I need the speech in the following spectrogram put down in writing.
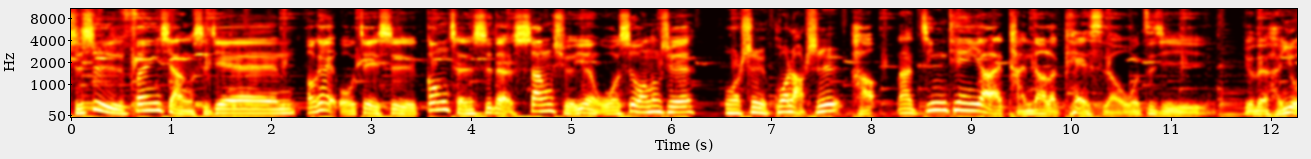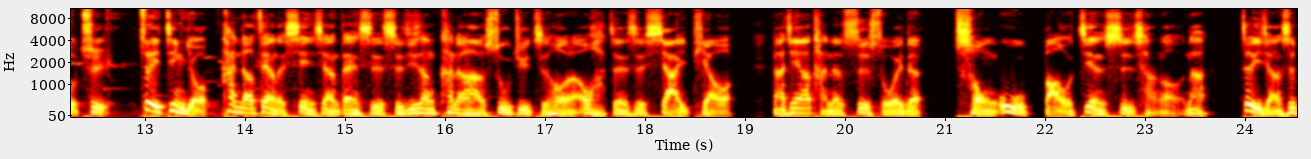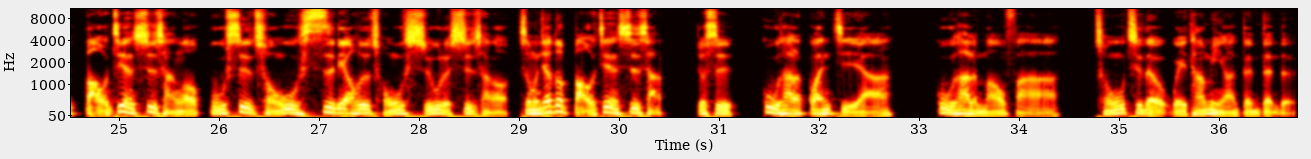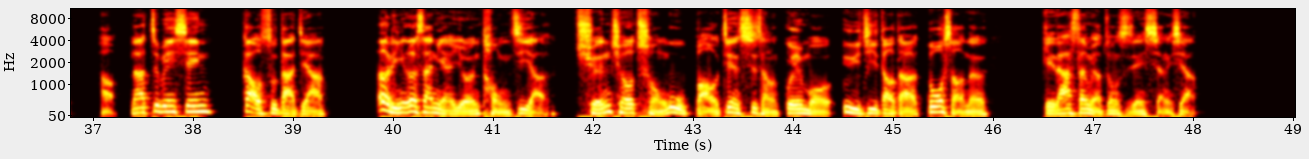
时事分享时间，OK，我这里是工程师的商学院，我是王同学，我是郭老师。好，那今天要来谈到了 case 哦，我自己觉得很有趣。最近有看到这样的现象，但是实际上看到它的数据之后呢，哇，真的是吓一跳哦。那今天要谈的是所谓的宠物保健市场哦。那这里讲的是保健市场哦，不是宠物饲料或者宠物食物的市场哦。什么叫做保健市场？就是顾它的关节啊，顾它的毛发啊，宠物吃的维他命啊等等的。好，那这边先告诉大家，二零二三年有人统计啊，全球宠物保健市场的规模预计到达多少呢？给大家三秒钟时间想一下，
